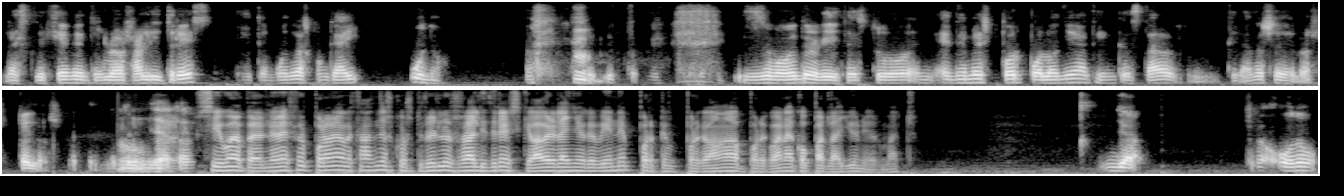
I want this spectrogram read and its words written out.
la inscripción entre los Rally 3 y te encuentras con que hay uno. Mm. Ese es el momento en que dices tú, en, en M Sport Polonia tienen que estar tirándose de los pelos. no Sí, bueno, pero el Neves por Polonia lo que están haciendo es construir los Rally 3 que va a haber el año que viene porque, porque, van, a, porque van a copar la Junior, macho. Ya. Pero uno,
